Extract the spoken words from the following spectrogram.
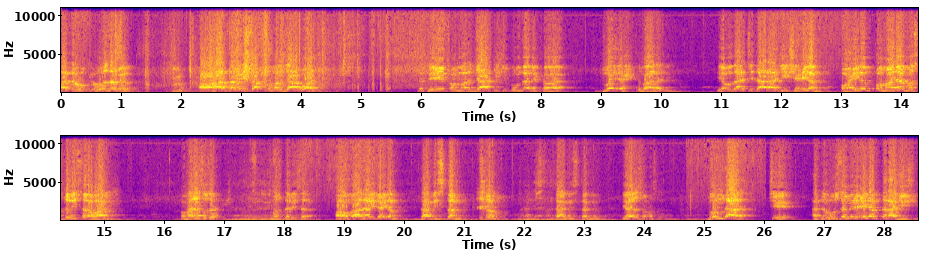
انه هو زمير او هر زمير شخص مرجع غواړي د دې په مرجع کې چې کوم دا لکه دوه احتمال دي یو دا چې دا راځي چې علم او علم په معنا مصدري سره والی په معنا څه سره مصدري سره او معنا د علم دا مستن دا مستن یا څه دوم دا چې انه ضمیر علم تراجی شي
